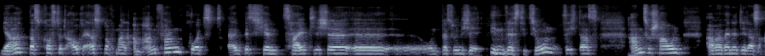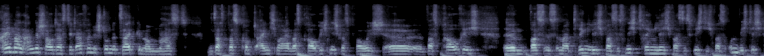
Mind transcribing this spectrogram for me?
ja, das kostet auch erst nochmal am Anfang kurz ein bisschen zeitliche äh, und persönliche Investition, sich das anzuschauen. Aber wenn du dir das einmal angeschaut hast, dir dafür eine Stunde Zeit genommen hast, und sagst, was kommt eigentlich mal rein, was brauche ich nicht, was brauche ich, äh, was brauche ich, ähm, was ist immer dringlich, was ist nicht dringlich, was ist wichtig, was unwichtig.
